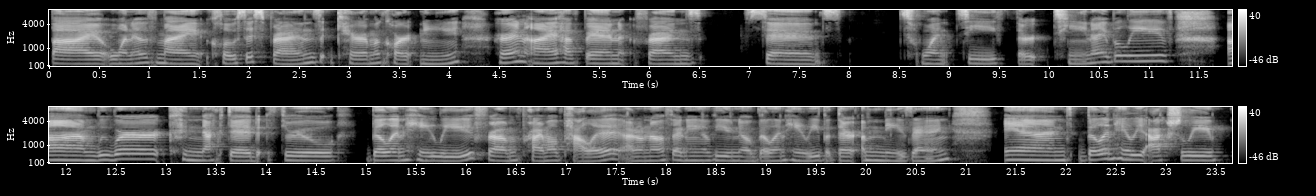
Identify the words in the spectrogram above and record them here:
by one of my closest friends, Kara McCartney. Her and I have been friends since 2013, I believe. Um, we were connected through Bill and Haley from Primal Palate. I don't know if any of you know Bill and Haley, but they're amazing. And Bill and Haley actually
